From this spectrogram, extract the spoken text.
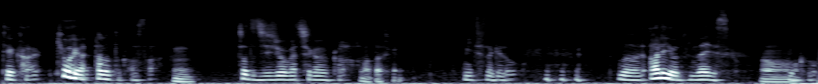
ていうか、今日やったのとかはさ、うん。ちょっと事情が違うから、まあ確かに。見てたけど、まあ、あるようでないですよ、うん僕も。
